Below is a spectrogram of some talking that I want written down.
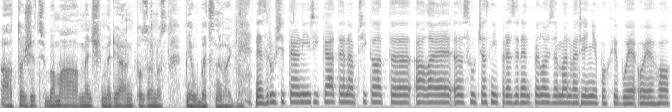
A to, že třeba má menší mediální pozornost, mě vůbec nevadí. Nezrušitelný říkáte například, eh, ale eh, současný prezident Miloš Zeman veřejně pochybuje o jeho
